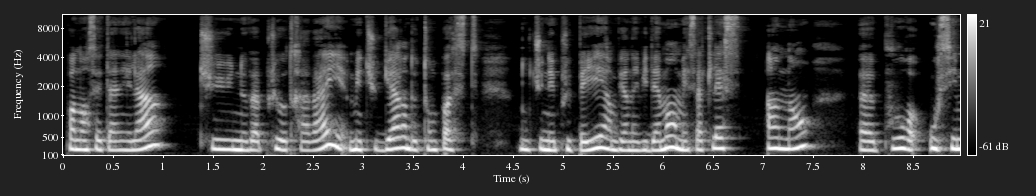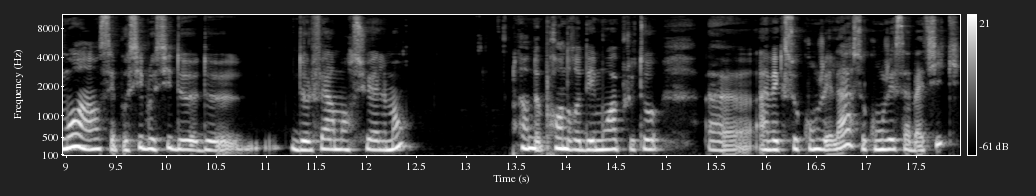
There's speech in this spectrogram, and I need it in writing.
Pendant cette année-là, tu ne vas plus au travail, mais tu gardes ton poste. Donc tu n'es plus payé, hein, bien évidemment, mais ça te laisse un an euh, pour, ou six mois, hein, c'est possible aussi de, le faire mensuellement, enfin de prendre des mois plutôt euh, avec ce congé-là, ce congé sabbatique.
